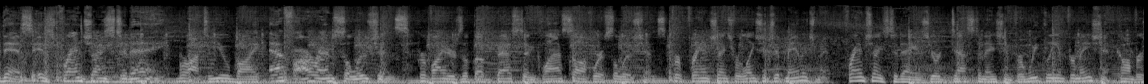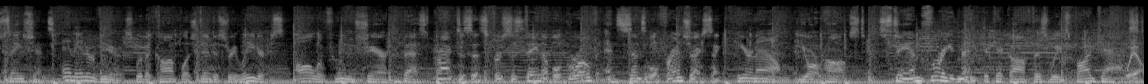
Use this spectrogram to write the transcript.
This is Franchise Today, brought to you by FRM Solutions, providers of the best in class software solutions for franchise relationship management. Franchise Today is your destination for weekly information, conversations, and interviews with accomplished industry leaders, all of whom share best practices for sustainable growth and sensible franchising. Here now, your host, Stan Friedman, to kick off this week's podcast. Well,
